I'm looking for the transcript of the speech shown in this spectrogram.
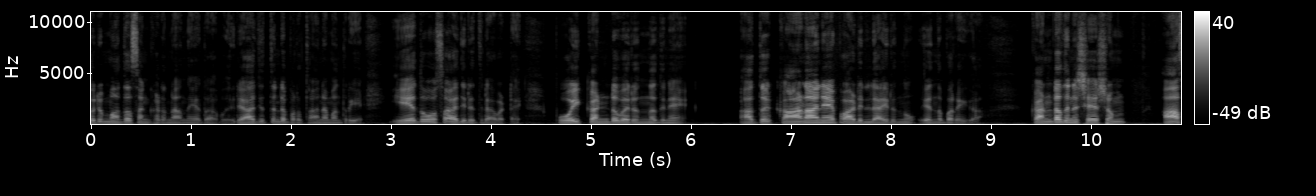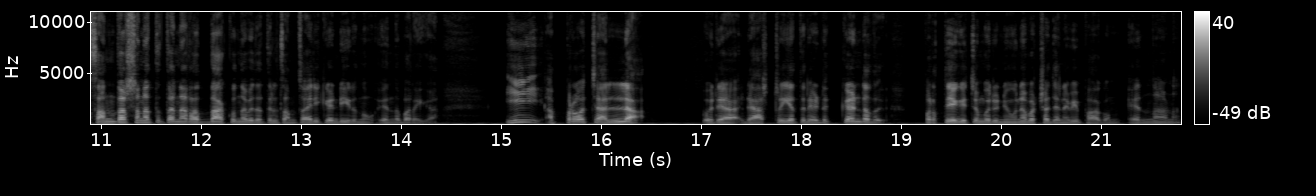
ഒരു മതസംഘടനാ നേതാവ് രാജ്യത്തിന്റെ പ്രധാനമന്ത്രിയെ ഏതോ സാഹചര്യത്തിലാവട്ടെ പോയി കണ്ടുവരുന്നതിനെ അത് കാണാനേ പാടില്ലായിരുന്നു എന്ന് പറയുക. കണ്ടതിന് ശേഷം ആ സന്ദർശനത്തെ തന്നെ റദ്ദാക്കുന്ന വിധത്തിൽ സംസാരിക്കേണ്ടിയിരുന്നു എന്ന് പറയുക. ഈ അപ്രോച്ച് അല്ല ഒരു രാഷ്ട്രീയത്തിൽ എടുക്കേണ്ടത്. പ്രത്യേകിച്ചും ഒരു ന്യൂനപക്ഷ ജനവിഭാഗം എന്നാണ്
